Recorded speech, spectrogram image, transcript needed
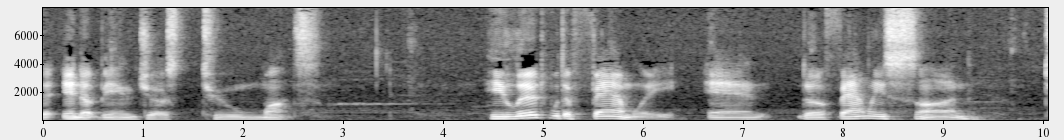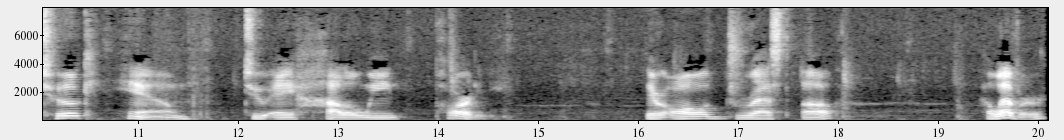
that ended up being just two months. He lived with a family, and the family's son took him to a Halloween party. They were all dressed up. However,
